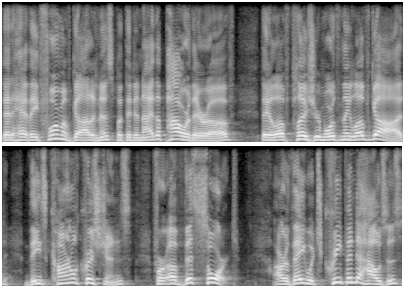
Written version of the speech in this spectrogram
that have a form of godliness, but they deny the power thereof, they love pleasure more than they love God, these carnal Christians, for of this sort are they which creep into houses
